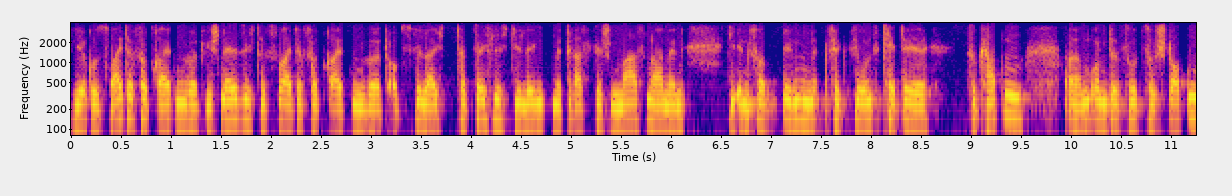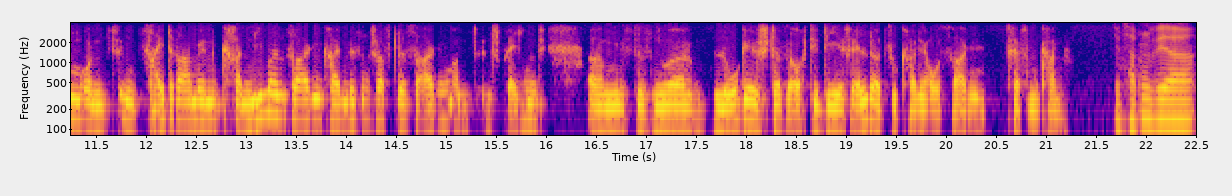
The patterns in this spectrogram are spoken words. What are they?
Virus weiter verbreiten wird, wie schnell sich das weiter verbreiten wird, ob es vielleicht tatsächlich gelingt, mit drastischen Maßnahmen die Inf Infektionskette zu kappen ähm, und das so zu stoppen. Und im Zeitrahmen kann niemand sagen, kein Wissenschaftler sagen. Und entsprechend ähm, ist es nur logisch, dass auch die DFL dazu keine Aussagen treffen kann. Jetzt hatten wir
